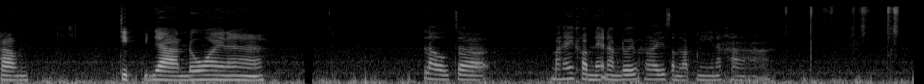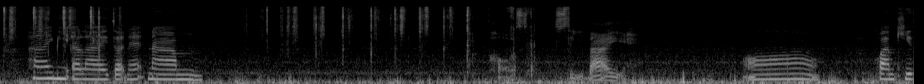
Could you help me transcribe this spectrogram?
ทาง จิตวิญญาณด้วยนะคะเราจะมาให้คำแนะนำด้วยไพ่สำหรับนี้นะคะไพ่มีอะไรจะแนะนำขอสี่ใบอ๋อความคิด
